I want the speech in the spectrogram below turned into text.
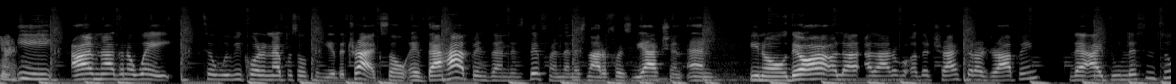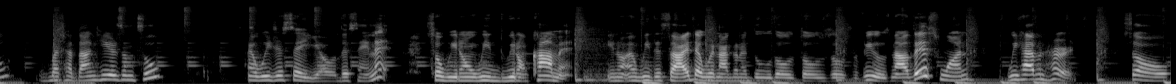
Okay. y i'm not gonna wait till we record an episode to hear the track. So if that happens then it's different then it's not a first reaction. And you know there are a lot a lot of other tracks that are dropping that i do listen to. But bachatan hears them too and we just say yo this ain't it so we don't we we don't comment you know and we decide that we're not going to do those those those reviews. Now this one we haven't heard. So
